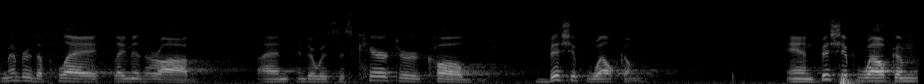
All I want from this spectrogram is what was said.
Remember the play Les Miserables? And, and there was this character called Bishop Welcome. And Bishop Welcome,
